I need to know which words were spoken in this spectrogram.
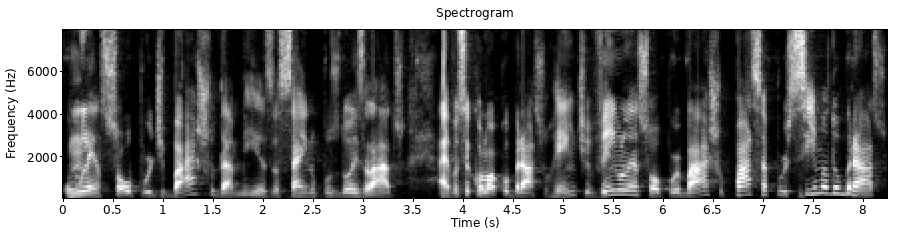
um lençol por debaixo da mesa, saindo para os dois lados. Aí você coloca o braço rente, vem o lençol por baixo, passa por cima do braço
